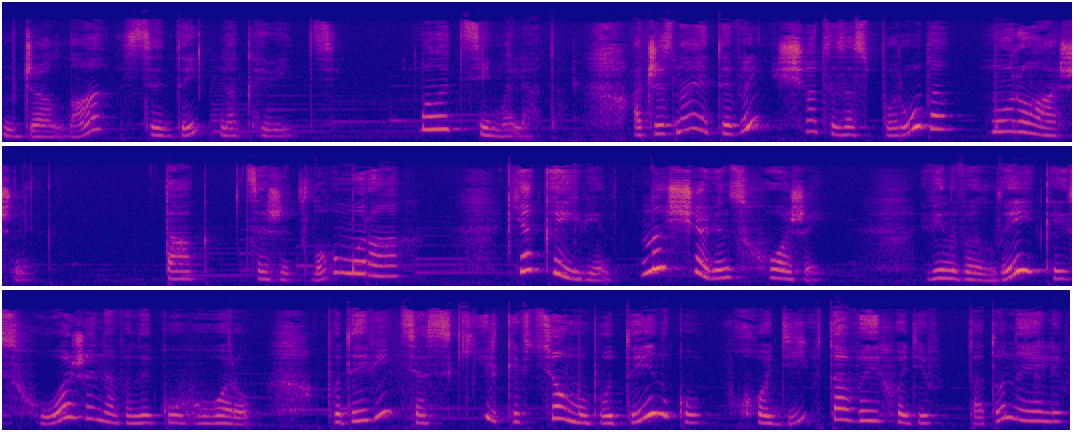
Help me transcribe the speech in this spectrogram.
Бджола сидить на квітці. Молодці малята. А чи знаєте ви, що це за споруда мурашник? Так, це житло мурах. Який він? На що він схожий? Він великий, схожий на велику гору. Подивіться, скільки в цьому будинку входів та виходів та тунелів.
